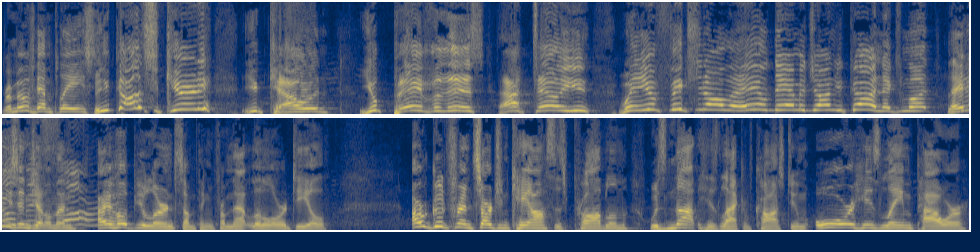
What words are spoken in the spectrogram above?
Remove him, please. Are you calling security? You coward. You'll pay for this. I tell you, when you're fixing all the hail damage on your car next month. Ladies and gentlemen, sorry. I hope you learned something from that little ordeal. Our good friend Sergeant Chaos's problem was not his lack of costume or his lame power.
